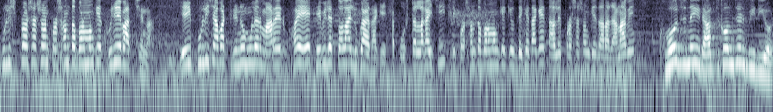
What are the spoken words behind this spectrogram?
পুলিশ প্রশাসন প্রশান্ত বর্মনকে খুঁজে পাচ্ছে না। এই পুলিশ আবার তৃণমূলের মারের ভয়ে টেবিলের তলায় লুকায় থাকে। পোস্টার লাগাইছি, যদি প্রশান্ত বর্মনকে কেউ দেখে থাকে, তাহলে প্রশাসনকে তারা জানাবে। খোঁজ নেই রাজগঞ্জের বিডিওর,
